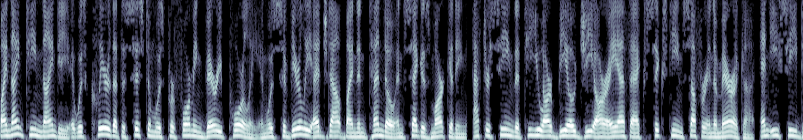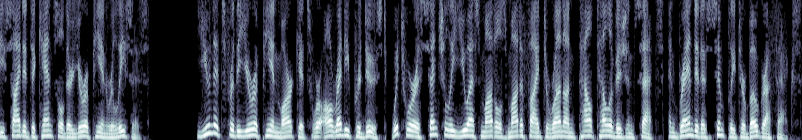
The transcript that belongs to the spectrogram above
By 1990 it was clear that the system was performing very poorly and was severely edged out by Nintendo and Sega's marketing. After seeing the TURBOGRAFX-16 suffer in America, NEC decided to cancel their European releases. Units for the European markets were already produced, which were essentially US models modified to run on PAL television sets, and branded as simply TurboGrafx.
